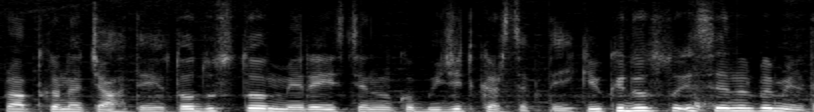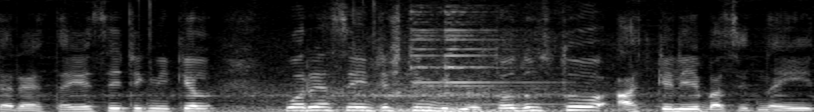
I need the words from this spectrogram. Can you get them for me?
प्राप्त करना चाहते हैं तो दोस्तों, मेरे इस चैनल को विज़िट कर सकते हैं, क्योंकि दोस्तों, इस चैनल पर मिलता रहता है ऐसे टेक्निकल और ऐसे इंटरेस्टिंग वीडियो तो दोस्तों, आज के लिए बस इतना ही।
